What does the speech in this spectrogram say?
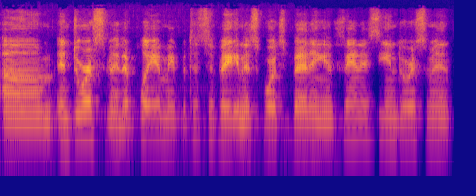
Um, endorsement: A player may participate in a sports betting and fantasy endorsement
